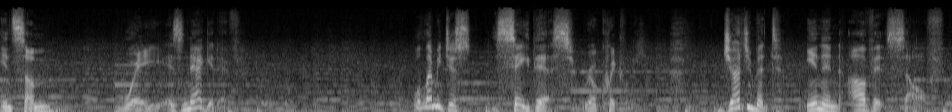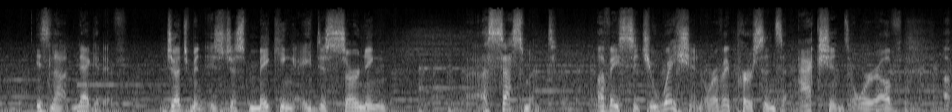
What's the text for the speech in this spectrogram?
in some way is negative. Well, let me just say this real quickly judgment in and of itself is not negative. Judgment is just making a discerning assessment of a situation or of a person's actions or of uh,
